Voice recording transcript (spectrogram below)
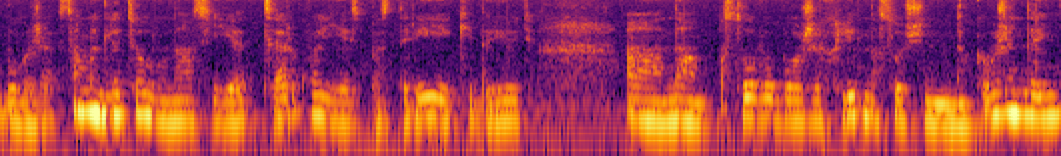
Боже. Саме для цього у нас є церква, є пастирі, які дають нам Слово Боже, хліб насущний на кожен день,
